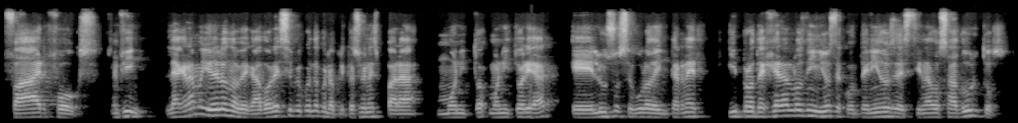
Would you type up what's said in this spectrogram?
Firefox, en fin, la gran mayoría de los navegadores siempre cuentan con aplicaciones para monitorear el uso seguro de Internet y proteger a los niños de contenidos destinados a adultos.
